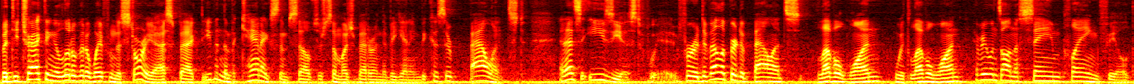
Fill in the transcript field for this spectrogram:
But detracting a little bit away from the story aspect, even the mechanics themselves are so much better in the beginning because they're balanced. And that's easiest. For a developer to balance level 1 with level 1, everyone's on the same playing field.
